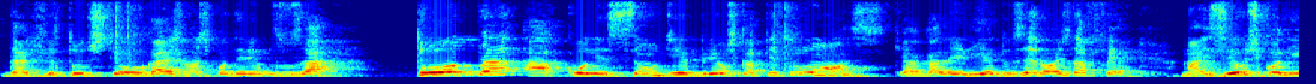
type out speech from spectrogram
Das virtudes teologais, nós poderíamos usar toda a coleção de Hebreus capítulo 11, que é a galeria dos heróis da fé. Mas eu escolhi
